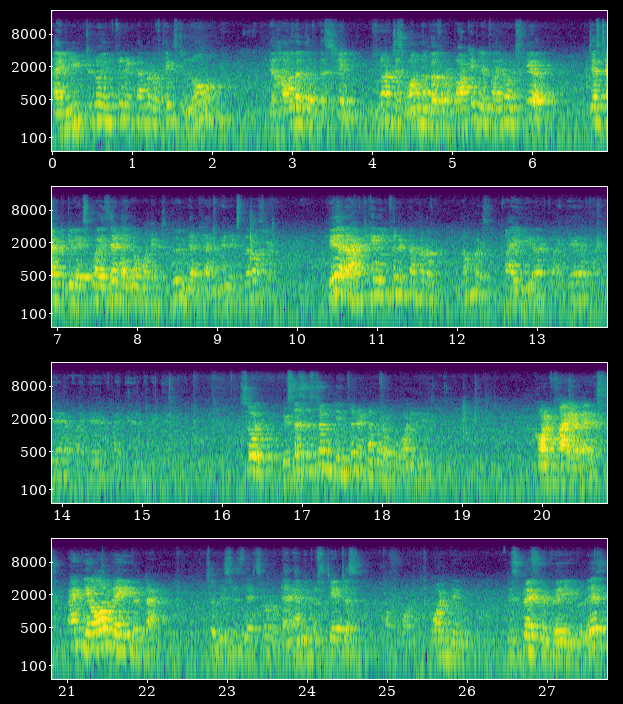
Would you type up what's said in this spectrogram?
I need to know infinite number of things to know the halat of the string. It's not just one number for a particle if I know it's here. Just have to give x, y, z, I know what it's doing that time and its velocity. Here I have to give infinite number of numbers. Phi here, phi there, phi there, phi there, phi there, phi there. So it's a system with infinite number of coordinates called phi of x and they all vary with time. So this is the sort of dynamical status of what, what the displacement variable is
